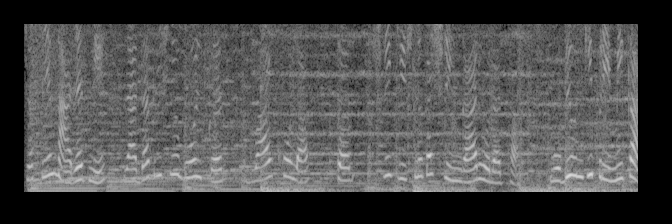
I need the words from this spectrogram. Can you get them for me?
जब नारद ने राधा कृष्ण बोलकर द्वार खोला, तब श्री कृष्ण का श्रृंगार हो रहा था। वो भी उनकी प्रेमिका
